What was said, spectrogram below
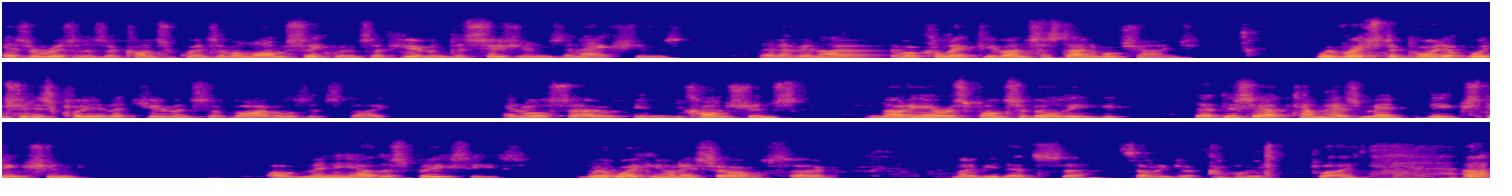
has arisen as a consequence of a long sequence of human decisions and actions that have enabled collective unsustainable change. We've reached a point at which it is clear that human survival is at stake, and also in conscience, noting our responsibility that this outcome has meant the extinction of many other species. We're working on ourselves, so maybe that's uh, something to contemplate. Uh,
